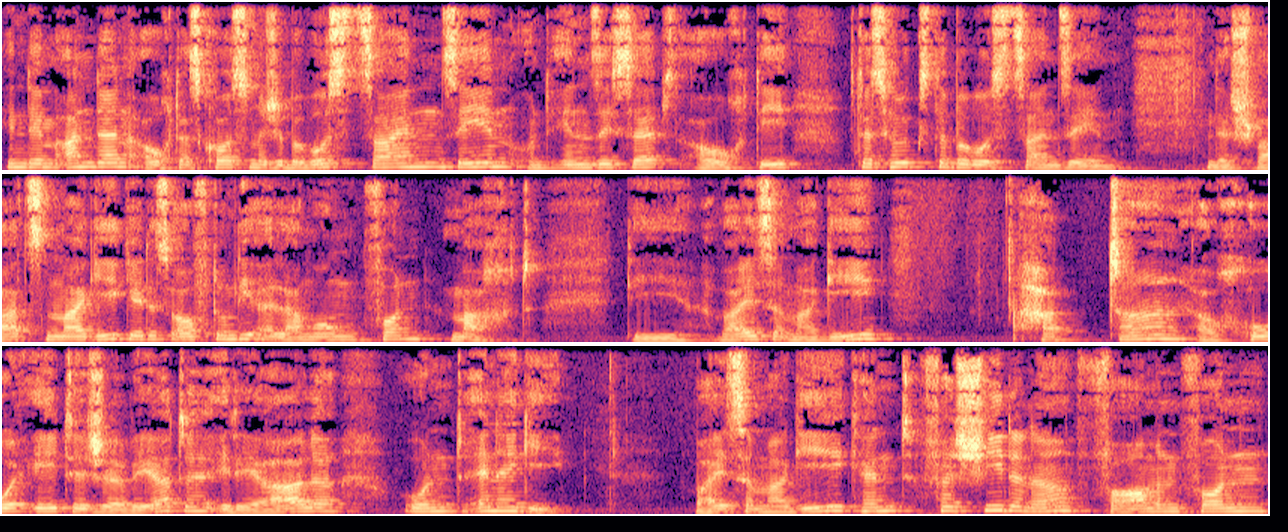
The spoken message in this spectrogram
in dem anderen auch das kosmische Bewusstsein sehen und in sich selbst auch die, das höchste Bewusstsein sehen. In der schwarzen Magie geht es oft um die Erlangung von Macht. Die weiße Magie hat auch hohe ethische Werte, Ideale und Energie. Weiße Magie kennt verschiedene Formen von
